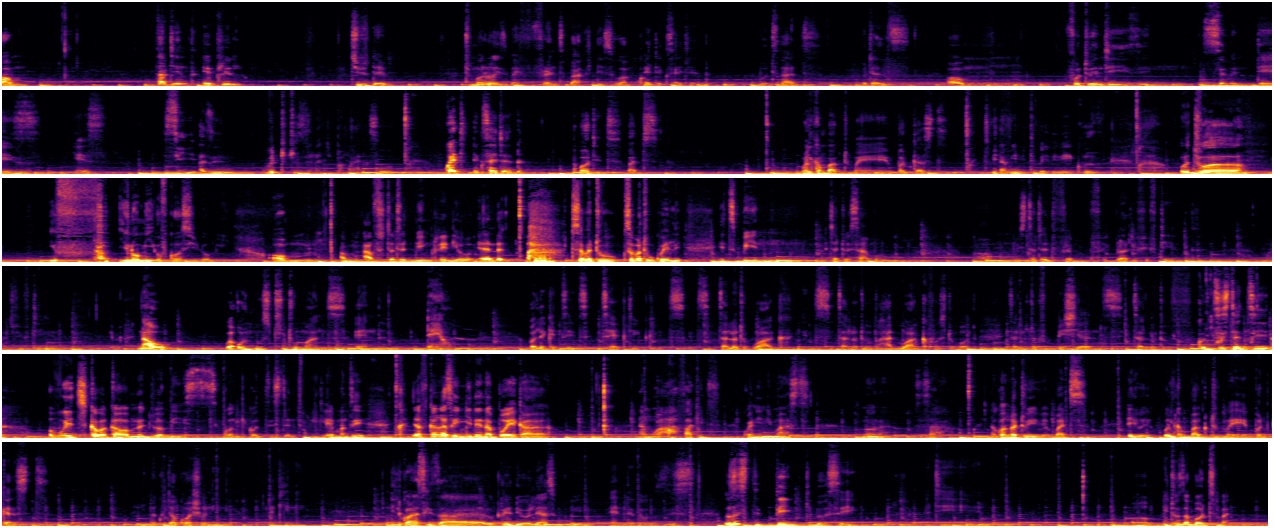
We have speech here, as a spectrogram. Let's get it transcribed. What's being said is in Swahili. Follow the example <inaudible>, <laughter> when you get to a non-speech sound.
um 13th april tuesday. Tomorrow is my friend's birthday so i'm quite excited about that. What else? Um 420 is in seven days. Yes. See as in vitu tu zinajipangana so quite excited about it but welcome back to my podcast been a minute by the way because unajua if you know me of course you know me. Um I'm, i've started doing radio and tuseme tu kusema tu ukweli it's been acha tuhesabu um, we started from february 15th march 15th now we're almost two months and damn all i can say it's, it's hectic it's, it's, it's a lot of work. It's, it's a lot of hard work first of all. It's a lot of patience. It's a lot of consistency of which kama kawa mnajua mi sikwangi consistent vile. Manzi yafikanga saingine naboeka namua ah, fuck it. Kwani ni must? Unaona? Sasa nakwanga tu hivyo but anyway welcome back to my podcast. Nimekuja kuwasho nilikuwa nasikiza radio le asubuhi and there was this, was this thing kibe was saying ati um, it was about my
